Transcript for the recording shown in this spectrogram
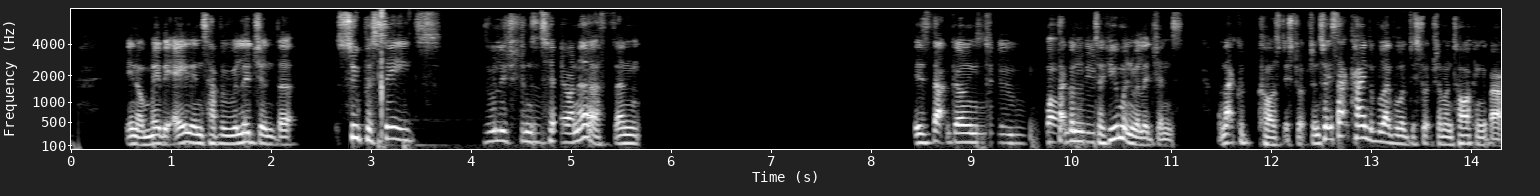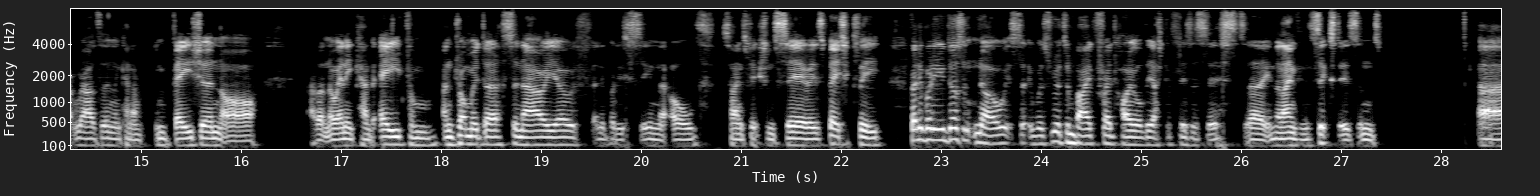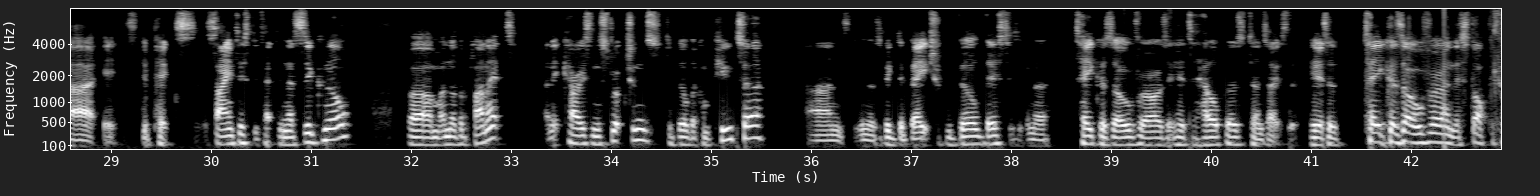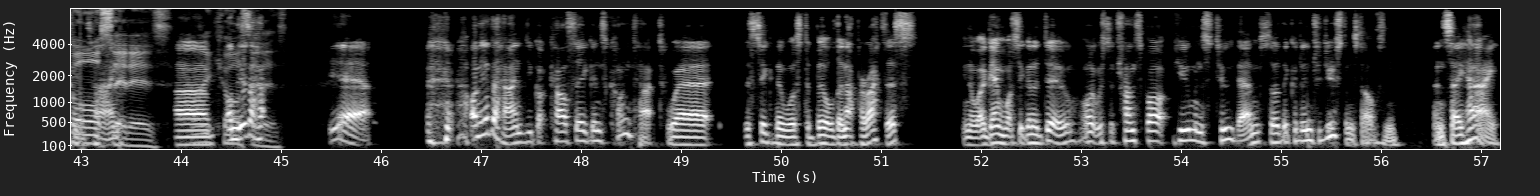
you know, maybe aliens have a religion that supersedes the religions here on Earth, and is that going to what's that going to do to human religions? And that could cause disruption. So it's that kind of level of disruption I'm talking about, rather than kind of invasion or I don't know any kind of A for Andromeda scenario. If anybody's seen that old science fiction series, basically, for anybody who doesn't know, it was written by Fred Hoyle, the astrophysicist, uh, in the 1960s, and uh, it depicts scientists detecting a signal from another planet, and it carries instructions to build a computer. And you know, there's a big debate: should we build this? Is it going to take us over, or is it here to help us? Turns out it's here to take us over, and they stop us. Of course, it is. Um, on the other hand, yeah. on the other hand, you've got Carl Sagan's contact, where the signal was to build an apparatus. You know, again, what's it going to do? Well, it was to transport humans to them so they could introduce themselves and, and say hi.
